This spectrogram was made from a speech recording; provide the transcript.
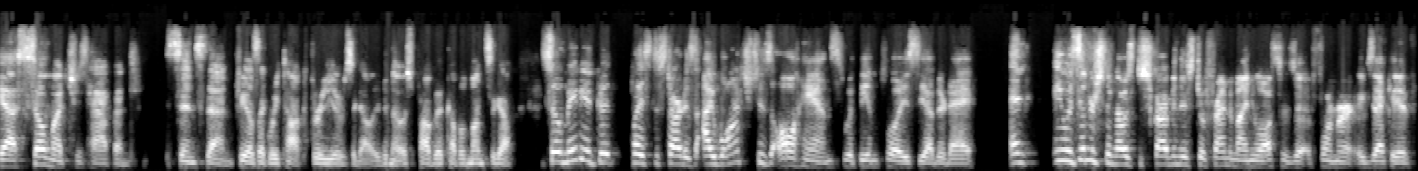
Yeah, so much has happened since then. Feels like we talked three years ago, even though it was probably a couple months ago. So maybe a good place to start is I watched his all hands with the employees the other day. And it was interesting. I was describing this to a friend of mine who also is a former executive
